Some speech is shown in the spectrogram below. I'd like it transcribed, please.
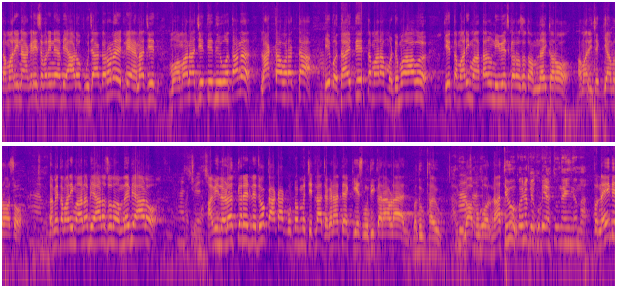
તમારી નાગણેશ્વરીને બેહાડો પૂજા કરો ને એટલે એના જે મોમાના જે તે દેવ હતા ને લાગતા વરગતા એ બધાય તે તમારા મઢમાં આવે. કે તમારી માતાનું નિવેદ કરો છો તો અમને કરો. અમારી જગ્યામાં રહો છો. તમે તમારી માને બેહાડો છો તો અમને બેહાડો. આવી લડત કરે એટલે જો કાકા કુટુંબમાં જેટલા ઝઘડા ત્યાં કેસ ઊંધી કરાવડાયા બધું થયું. લો બુગોર ના થયું. કોઈને ભેગું બેસતું નહીં તો નહીં બે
